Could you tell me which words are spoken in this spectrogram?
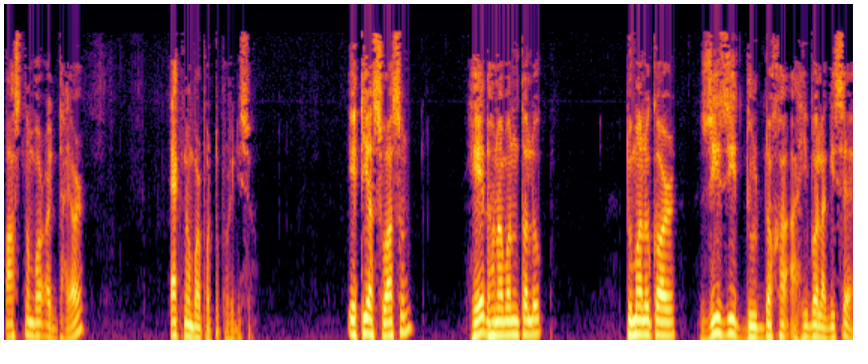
পাঁচ নম্বৰ অধ্যায়ৰ এক নম্বৰ পদটো পঢ়ি দিছো। এতিয়া চোৱাচোন হে ধনবন্ত লোক তোমালোকৰ যি যি দুৰ্দশা আহিব লাগিছে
